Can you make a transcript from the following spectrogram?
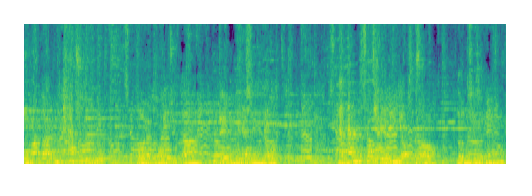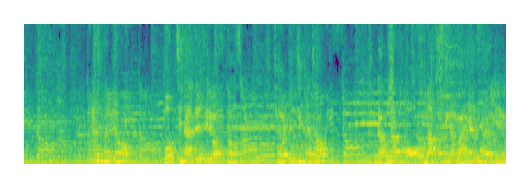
엄마 아빠는 다 주고 뭘 더 해줄까 늘 고민하시는데 나 딸로서 잘해드린 게 없어서 너무 죄송해요. 하지만요, 멋진 아들 데려왔어. 정말 듬직하죠? 나보다 더 엄마 아빠 생각 많이 하는 사람이에요.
